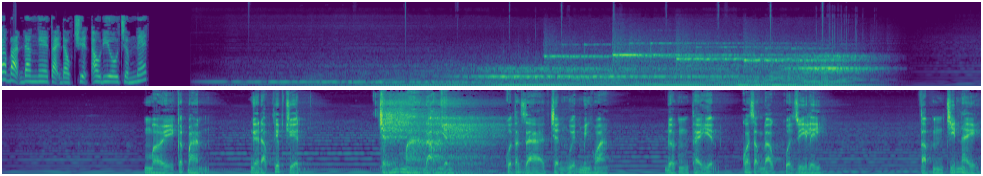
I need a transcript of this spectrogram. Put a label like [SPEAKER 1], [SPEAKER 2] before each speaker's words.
[SPEAKER 1] Các bạn đang nghe tại đọc truyện audio.net.
[SPEAKER 2] Mời các bạn nghe đọc tiếp chuyện Chấn Ma Đạo Nhân của tác giả Trần Nguyễn Minh Hoàng, được thể hiện qua giọng đọc của Duy Ly. Tập 9 này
